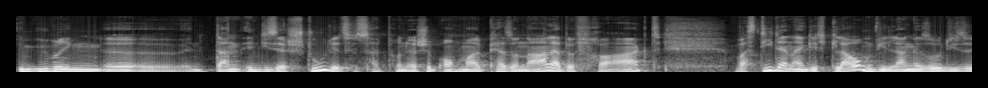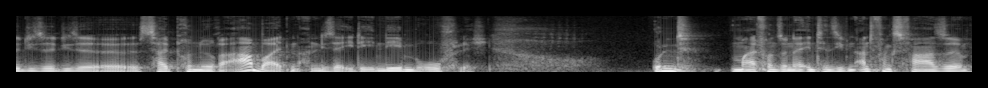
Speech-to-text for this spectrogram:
im Übrigen äh, dann in dieser Studie zu Sidepreneurship auch mal Personaler befragt, was die dann eigentlich glauben, wie lange so diese, diese, diese Sidepreneure arbeiten an dieser Idee nebenberuflich. Und mal von so einer intensiven Anfangsphase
